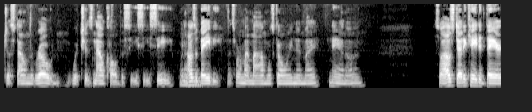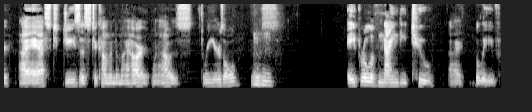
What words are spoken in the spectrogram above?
just down the road, which is now called the CCC. When I was a Mhm. baby, that's where my mom was going and my nana. And so I was dedicated there. I asked Jesus to come into my heart when I was three years old. It was Mhm. April of '92, I believe.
